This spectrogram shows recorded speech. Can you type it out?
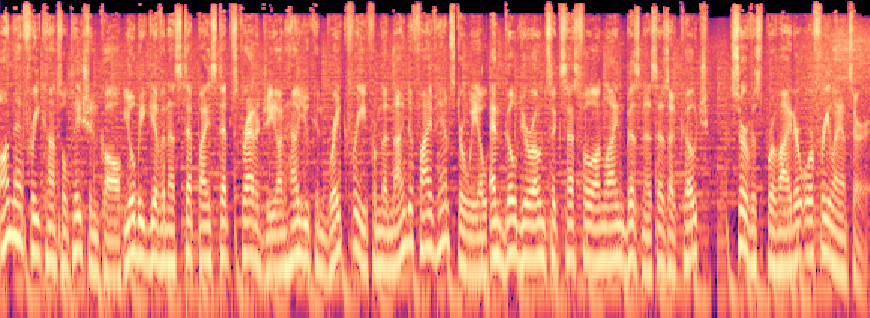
On that free consultation call, you'll be given a step by step strategy on how you can break free from the 9 to 5 hamster wheel and build your own successful online business as a coach, service provider, or freelancer.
